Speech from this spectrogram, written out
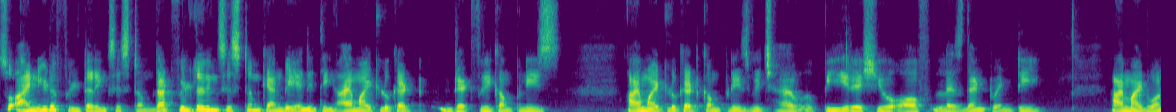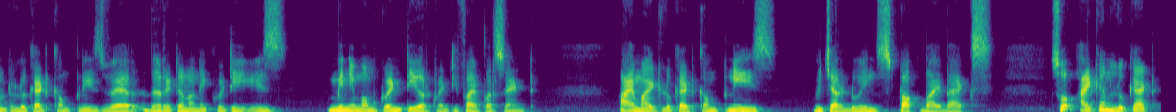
So I need a filtering system. That filtering system can be anything. I might look at debt free companies. I might look at companies which have a PE ratio of less than 20. I might want to look at companies where the return on equity is minimum 20 or 25%. I might look at companies which are doing stock buybacks. So I can look at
